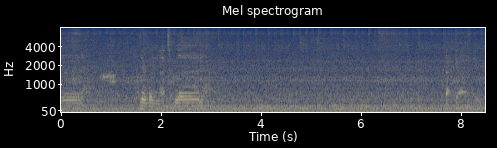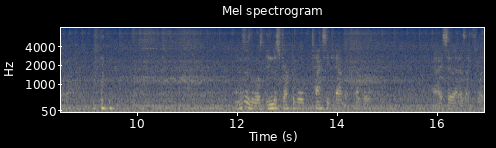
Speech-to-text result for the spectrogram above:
blood. Everybody likes blood. Fat guy, there we go. and this is the most indestructible taxi cab ever. I say that as I flip.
